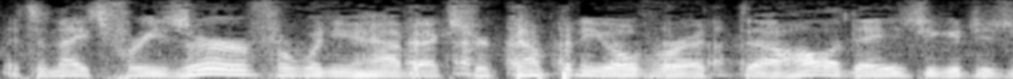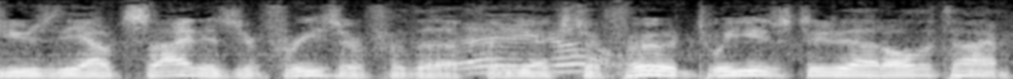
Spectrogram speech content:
It's a nice freezer for when you have extra company over at uh, holidays. You could just use the outside as your freezer for the for the extra go. food. We used to do that all the time.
